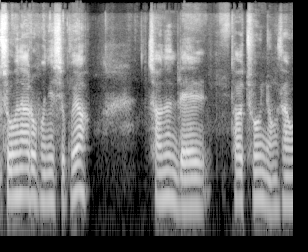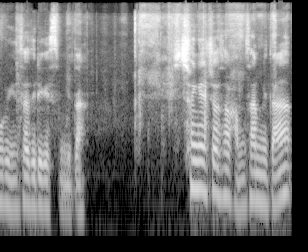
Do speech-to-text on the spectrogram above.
좋은 하루 보내시고요. 저는 내일 더 좋은 영상으로 인사드리겠습니다. 시청해주셔서 감사합니다.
